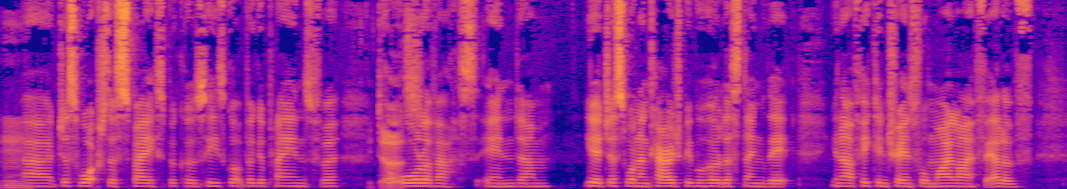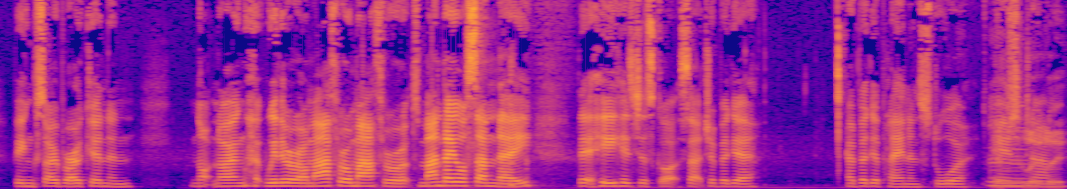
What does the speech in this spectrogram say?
Mm. uh, just watch this space because He's got bigger plans for for all of us. And um, yeah, just want to encourage people who are listening that you know if He can transform my life out of being so broken and not knowing whether I'm Martha or Martha or it's Monday or Sunday, that He has just got such a bigger a bigger plan in store. And, Absolutely. um,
